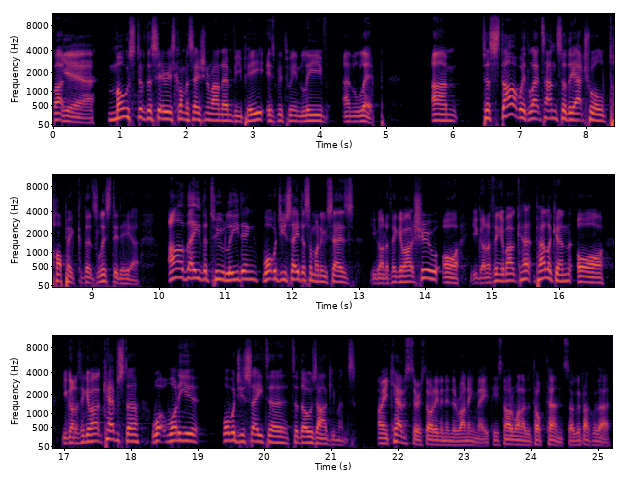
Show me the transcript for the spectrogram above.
But Yeah, most of the serious conversation around MVP is between Leave and Lip. Um, to start with, let's answer the actual topic that's listed here. Are they the two leading? What would you say to someone who says you got to think about Shu, or you got to think about Ke- Pelican, or you got to think about Kevster? What what do you what would you say to to those arguments? I mean, Kevster is not even in the running, mate. He's not one of the top ten, so good luck with that.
